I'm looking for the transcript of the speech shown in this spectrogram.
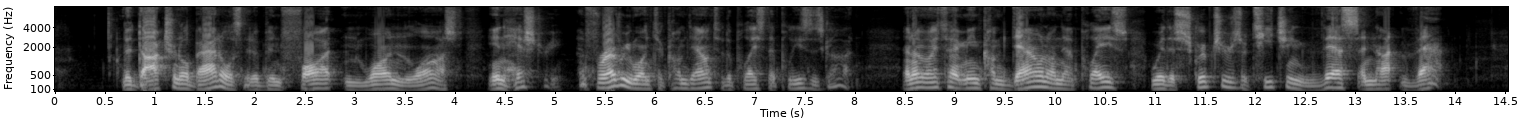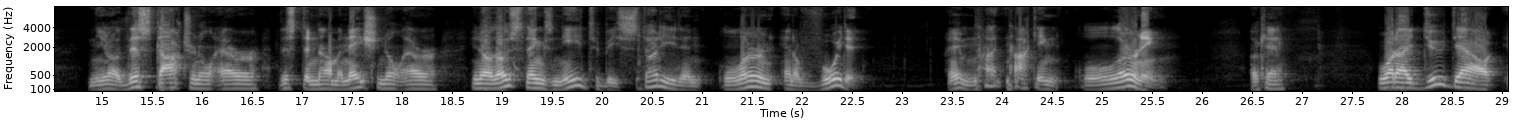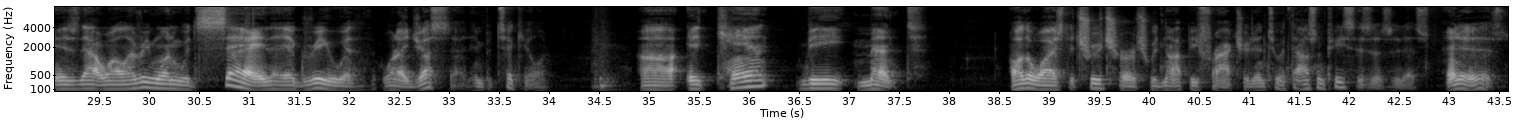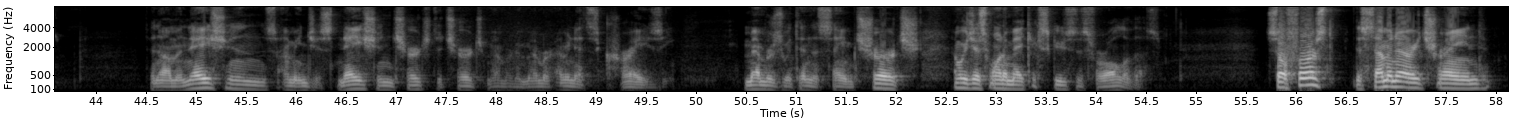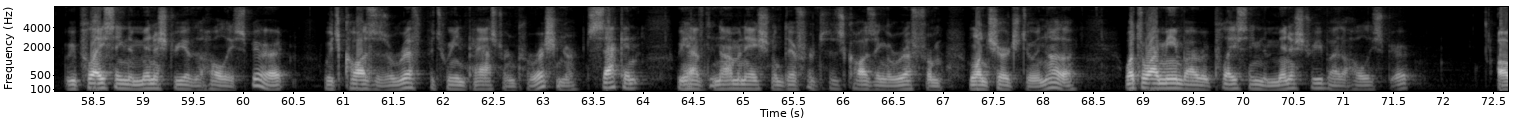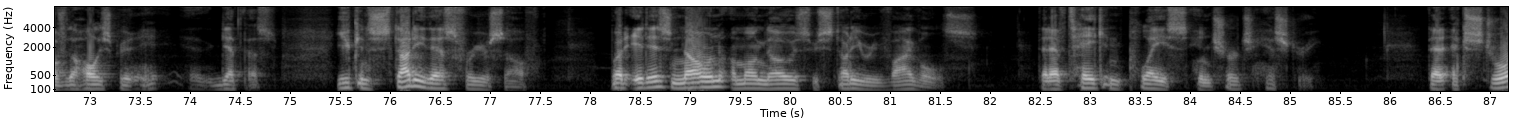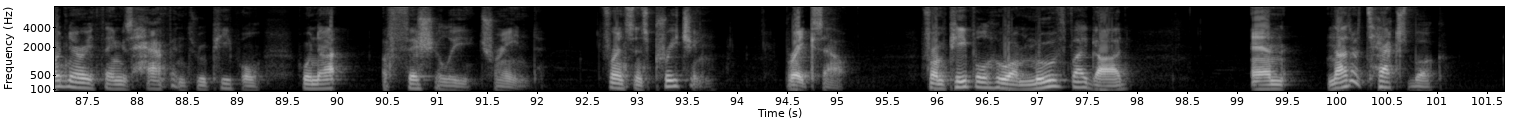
the doctrinal battles that have been fought and won and lost in history, and for everyone to come down to the place that pleases God. And I I mean come down on that place where the scriptures are teaching this and not that. You know, this doctrinal error, this denominational error, you know, those things need to be studied and learned and avoided. I am not knocking learning, okay? What I do doubt is that while everyone would say they agree with what I just said in particular, uh, it can't be meant Otherwise, the true church would not be fractured into a thousand pieces as it is. And it is. Denominations, I mean, just nation, church to church, member to member. I mean, it's crazy. Members within the same church, and we just want to make excuses for all of this. So, first, the seminary trained replacing the ministry of the Holy Spirit, which causes a rift between pastor and parishioner. Second, we have denominational differences causing a rift from one church to another. What do I mean by replacing the ministry by the Holy Spirit? Of the Holy Spirit. Get this. You can study this for yourself, but it is known among those who study revivals that have taken place in church history that extraordinary things happen through people who are not officially trained. For instance, preaching breaks out from people who are moved by God and not a textbook,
